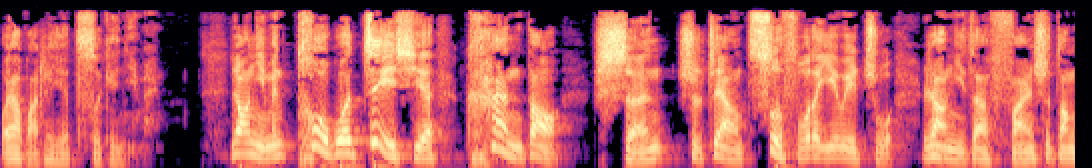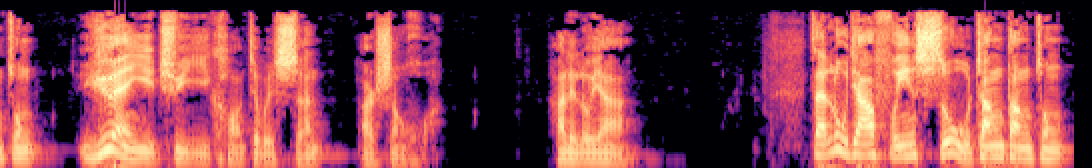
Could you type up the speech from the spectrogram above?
我要把这些赐给你们，让你们透过这些看到。神是这样赐福的一位主，让你在凡事当中愿意去依靠这位神而生活。哈利路亚！在路加福音十五章当中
